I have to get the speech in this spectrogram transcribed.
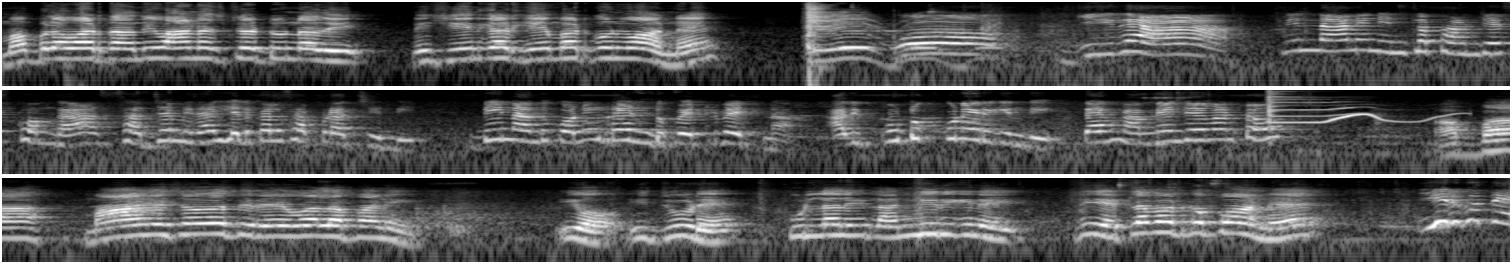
మబ్బుల పడుతుంది వాన వచ్చేటట్టు ఉన్నది. నీ శేనికాడికి ఏం పట్టుకొని వాడినే ఓ గిదా నిన్న నేను ఇంట్లో పని చేసుకోగా సజ్జ మీద ఎలుకల సప్పుడు వచ్చింది. దీన్ని అందుకొని రెండు పెట్లు పెట్టిన. అది పుట్టుక్కుని ఇరిగింది దానికి నన్నేం చేయమంటావు? అబ్బా మా యశోగతి రేవాళ్ళ పని. ఇయో ఇది చూడే పుల్లలు ఇట్లా అన్ని ఇరిగినాయి. నీ ఎట్లా పట్టుకోపోనే ఇరుగుతే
